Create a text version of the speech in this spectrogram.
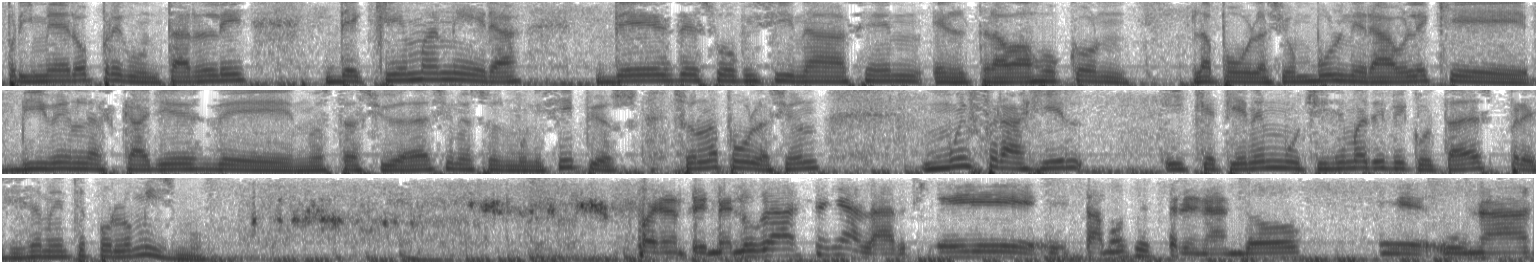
primero preguntarle de qué manera desde su oficina hacen el trabajo con la población vulnerable que vive en las calles de nuestras ciudades y nuestros municipios. Son una población muy frágil y que tiene muchísimas dificultades precisamente por lo mismo. Bueno, en primer lugar, señalar que estamos estrenando eh, una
